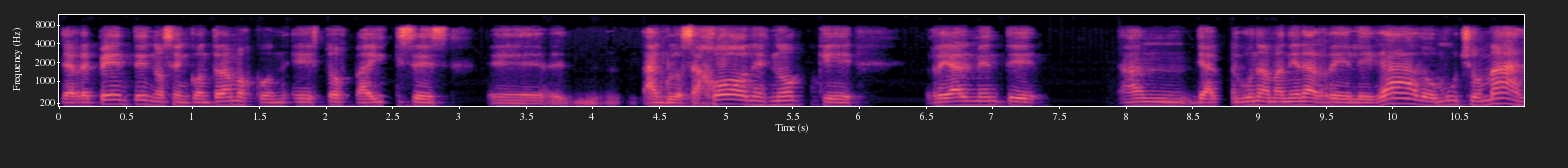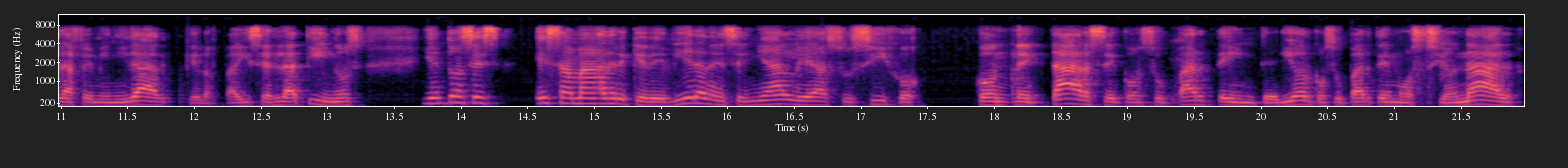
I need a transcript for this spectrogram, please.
de repente nos encontramos con estos países eh, anglosajones, ¿no? Que realmente han de alguna manera relegado mucho más la feminidad que los países latinos. Y entonces esa madre que debiera de enseñarle a sus hijos conectarse con su parte interior, con su parte emocional,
